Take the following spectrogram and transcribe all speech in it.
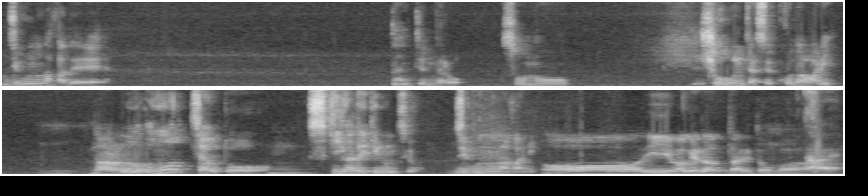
自分の中で、なんて言うんだろう、その、勝負に対するこだわりうんなるほど。思っちゃうとうん、隙ができるんですよ。自分の中に。ああ、言い訳だったりとか。はい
